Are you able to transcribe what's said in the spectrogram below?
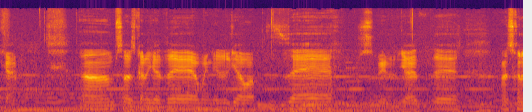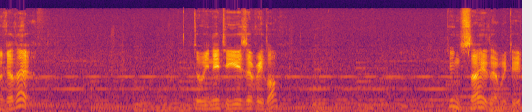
Okay. Um, so it's going to go there. We need to go up there. So we need to go there. It's going to go there. Do we need to use every lock? Didn't say that we did.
